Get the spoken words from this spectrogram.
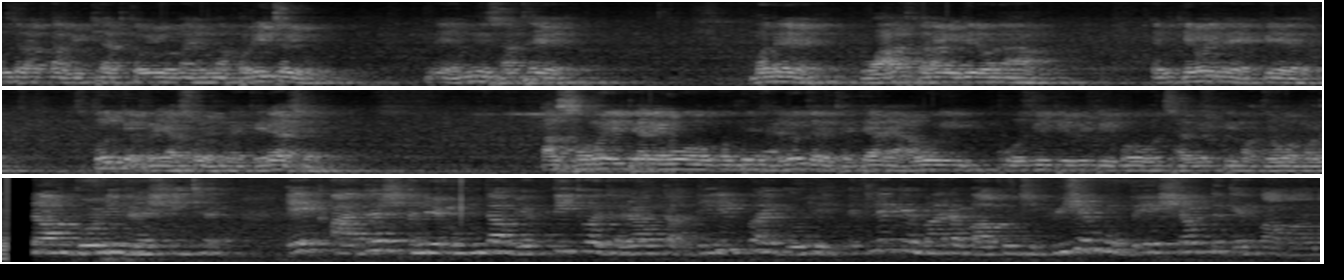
ગુજરાતના વિખ્યાત કવિઓના એમના પરિચયો ને એમની સાથે મને વાત કરાવી દેવાના એમ કહેવાય ને કે સ્તુત્ય પ્રયાસો એમણે કર્યા છે. આ સમય ત્યારે એવો ગંભીર હાલ્યો જાય છે, ત્યારે આવી પોઝિટિવિટી બહુ ઓછા વ્યક્તિમાં જોવા મળે. નામ ગોહિલ દ્રષ્ટિ છે. એક આદર્શ અને ઉમદા વ્યક્તિત્વ ધરાવતા દિલીપભાઈ ગોહિલ એટલે કે મારા બાપુજી વિશે હું બે શબ્દ કહેવા માંગુ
